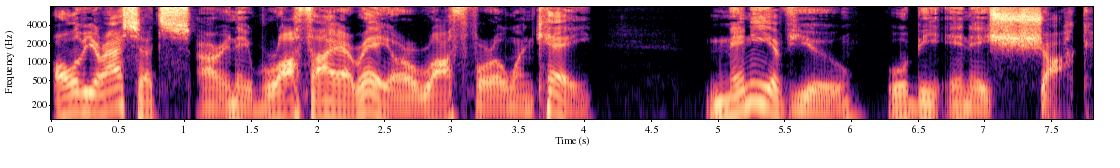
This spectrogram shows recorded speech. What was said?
all of your assets are in a Roth IRA or a Roth 401k, many of you will be in a shock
